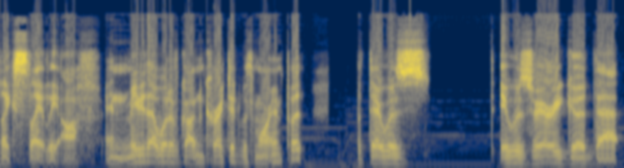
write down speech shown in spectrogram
like slightly off, and maybe that would have gotten corrected with more input. But there was, it was very good that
